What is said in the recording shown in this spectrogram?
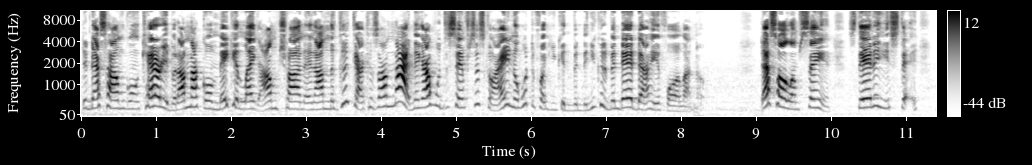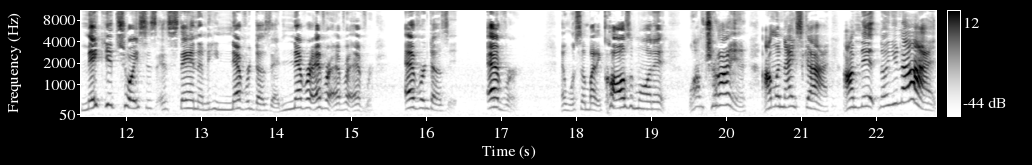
then that's how I'm gonna carry it. But I'm not gonna make it like I'm trying and I'm the good guy because I'm not. Nigga, I went to San Francisco. I ain't know what the fuck you could have been. You could have been dead down here for all I know. That's all I'm saying. Stand in your sta- make your choices and stand them. He never does that. Never, ever, ever, ever, ever does it. Ever. And when somebody calls him on it, well, I'm trying. I'm a nice guy. I'm this. No, you're not.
